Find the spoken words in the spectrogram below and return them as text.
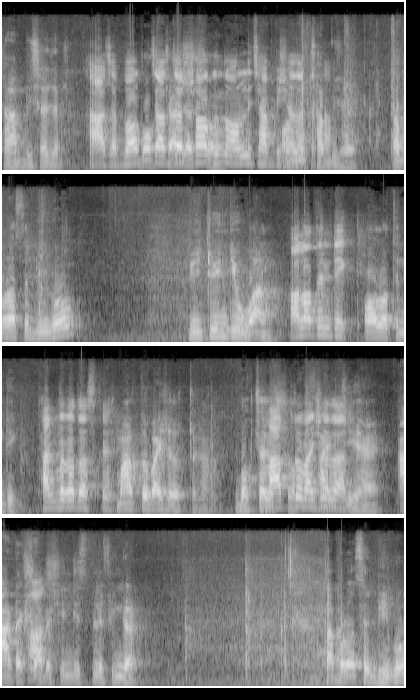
ছাব্বিশ হাজার। আচ্ছা বক্স চার্জার সহ। কিন্তু অনলি ছাব্বিশ হাজার টাকা। ছাব্বিশ হাজার। তারপর আছে Vivo V twenty one all authentic all authentic থাকবে কত আজকে? মাত্র বাইশ হাজার টাকা। বক্স চার্জার মাত্র 22,000? জি হ্যাঁ। আট একশো আঠাশ ডিসপ্লে ফিঙ্গার তারপর আছে ভিভো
